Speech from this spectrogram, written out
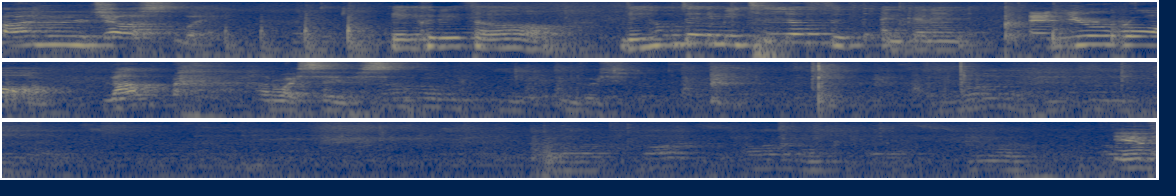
unjustly, 예, 그래서 이제 형제님이 틀렸을 때, 아니, 그러니까는 and you're wrong. Not, how do I say this? English. If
